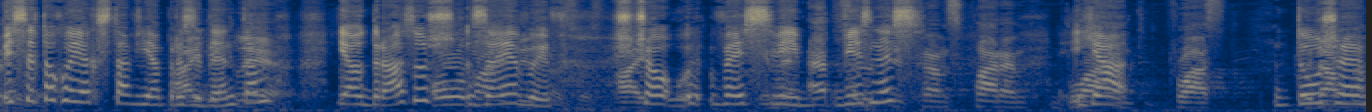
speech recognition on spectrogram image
Після того, як став я президентом, я одразу ж заявив, що весь свій бізнес я дуже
